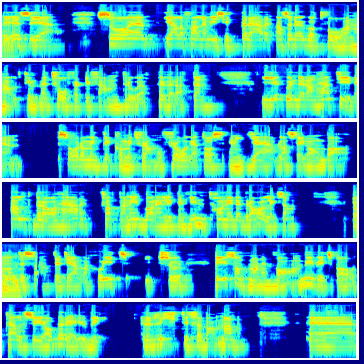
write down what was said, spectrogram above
det är så jävla... Så eh, i alla fall när vi sitter där, alltså det har gått två och en halv timme, 2.45 tror jag, huvudrätten. I, under den här tiden så har de inte kommit fram och frågat oss en jävlaste gång bara. Allt bra här, fattar ni? Bara en liten hint. Har ni det bra liksom? De har Mm. inte sagt ett jävla skit. Så det är ju sånt man är van vid vid ett spahotell. Så jag börjar ju bli riktigt förbannad. Eh,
